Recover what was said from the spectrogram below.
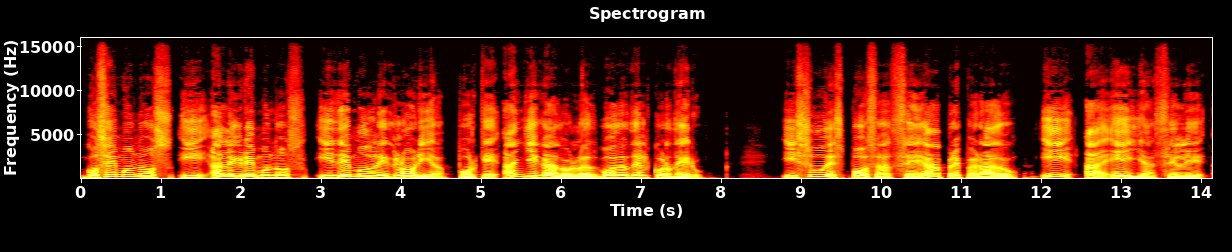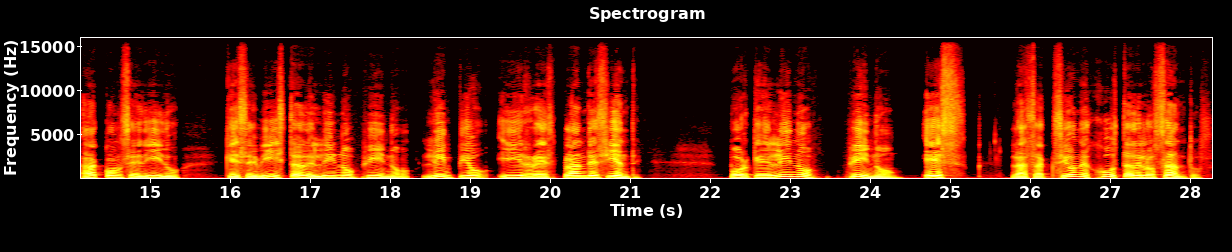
Gocémonos y alegrémonos y démosle gloria, porque han llegado las bodas del Cordero, y su esposa se ha preparado, y a ella se le ha concedido que se vista de lino fino, limpio y resplandeciente, porque el lino fino es las acciones justas de los santos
